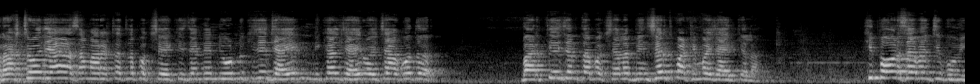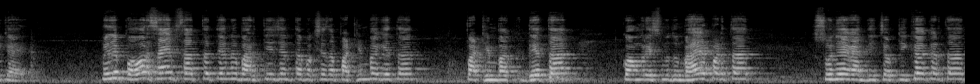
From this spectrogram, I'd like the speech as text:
राष्ट्रवादी हा असा महाराष्ट्रातला पक्ष आहे की ज्यांनी निवडणुकीचे जाहीर निकाल जाहीर व्हायच्या अगोदर भारतीय जनता पक्षाला बिनशर्त पाठिंबा जाहीर केला. ही पवारसाहेबांची भूमिका आहे. म्हणजे पवारसाहेब सातत्यानं भारतीय जनता पक्षाचा पाठिंबा घेतात पाठिंबा देतात काँग्रेसमधून बाहेर पडतात. सोनिया गांधींच्यावर टीका करतात.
